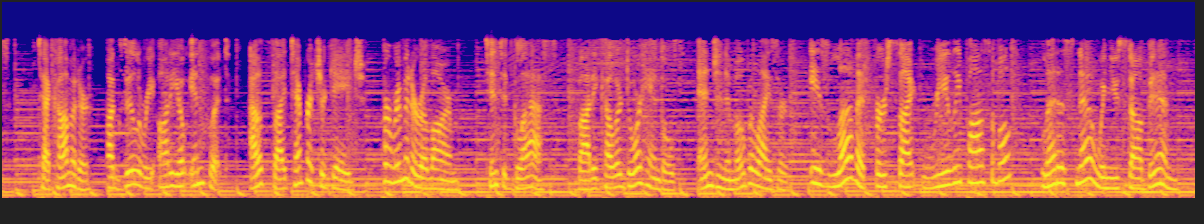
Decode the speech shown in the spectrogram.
tachometer, auxiliary audio input, outside temperature gauge, perimeter alarm, tinted glass, body color door handles, engine immobilizer. Is love at first sight really possible? Let us know when you stop in.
